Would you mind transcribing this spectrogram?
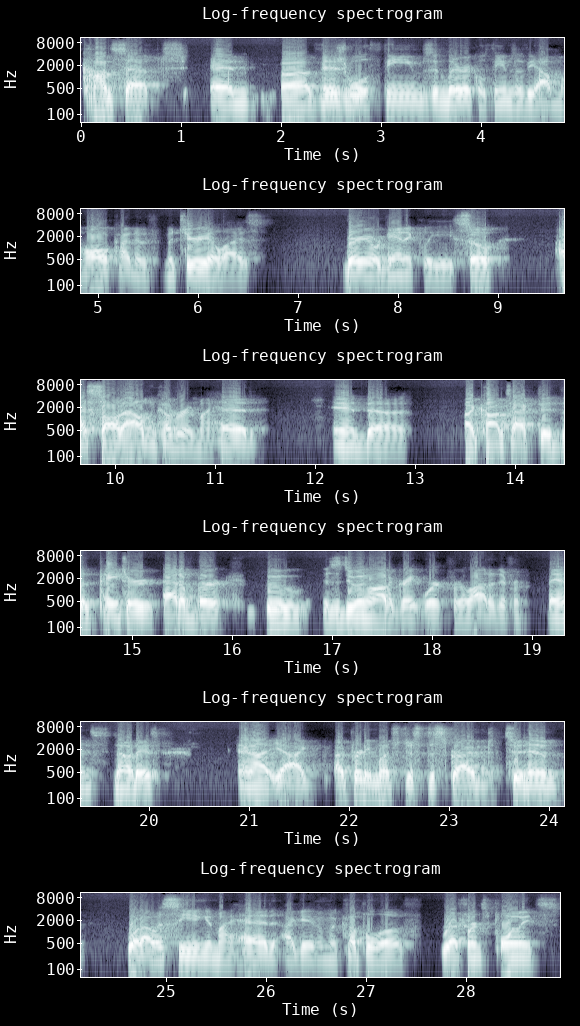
concept and uh, visual themes and lyrical themes of the album all kind of materialized very organically so i saw the album cover in my head and uh, I contacted the painter Adam Burke, who is doing a lot of great work for a lot of different bands nowadays. And I, yeah, I, I pretty much just described to him what I was seeing in my head. I gave him a couple of reference points,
